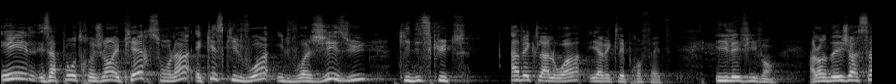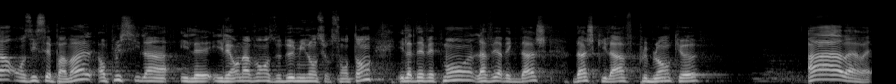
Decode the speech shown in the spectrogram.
Et les apôtres Jean et Pierre sont là, et qu'est-ce qu'ils voient? Ils voient Jésus qui discute avec la loi et avec les prophètes. Il est vivant. Alors déjà ça, on se dit c'est pas mal. En plus, il, est, en avance de 2000 ans sur son temps. Il a des vêtements lavés avec Dash. Dash qui lave plus blanc que... Ah bah ouais.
